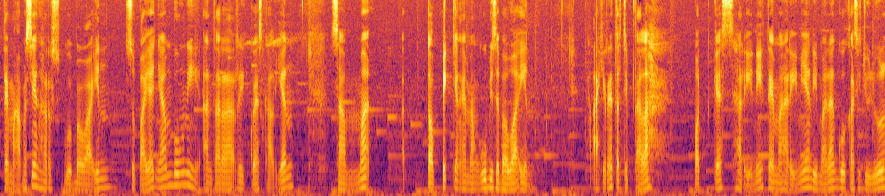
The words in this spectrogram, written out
tema apa sih yang harus gue bawain supaya nyambung nih antara request kalian sama topik yang emang gue bisa bawain. Akhirnya terciptalah podcast hari ini, tema hari ini yang di mana gue kasih judul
